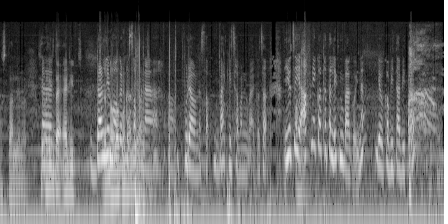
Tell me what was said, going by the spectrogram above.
हस् धन्यवाद। एडिट डल्ले मगरको सपना पुरा हुन बाँकी छ भन्नुभएको छ। यो चाहिँ आफ्नै कथा त लेख्नु भएको होइन? यो कविताभित्र?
